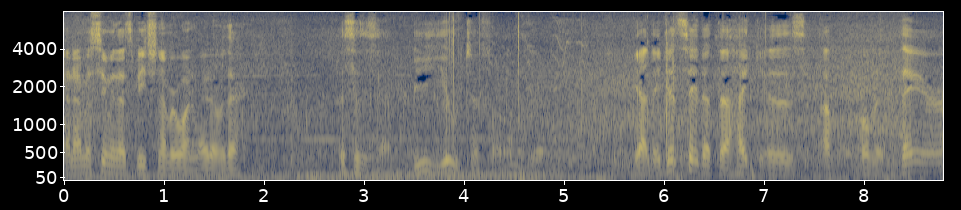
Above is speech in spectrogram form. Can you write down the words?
And I'm assuming that's beach number one right over there. This is beautiful. Yeah, they did say that the hike is up over there.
